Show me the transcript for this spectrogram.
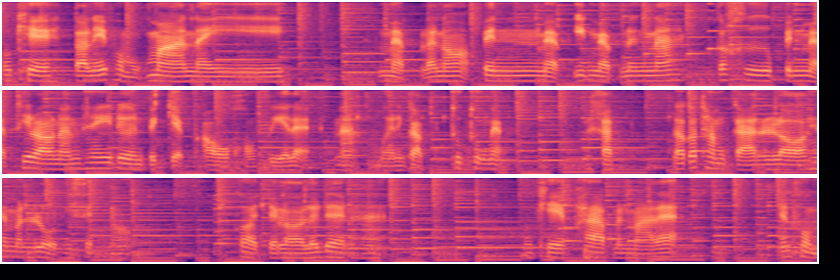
โอเค ตอนนี้ผมมาใน แมปแล้วเนาะ เป็นแมปอีกแมปหนึ่งนะ ก็คือเป็นแมปที่เรานั้นให้เดินไปเก็บเอาของฟรีแหละนะ เหมือนกับทุกๆแมปนะครับ แล้วก็ทำการรอให้มันโหลดให้เสร็จเนาะ ก็จะรอเรื่อยๆนะฮะ โอเค ภาพมันมาแล้วงั้นผม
